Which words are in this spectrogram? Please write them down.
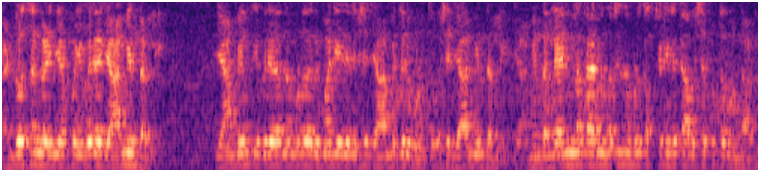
രണ്ട് ദിവസം കഴിഞ്ഞപ്പോൾ ഇവരെ ജാമ്യം തള്ളി. ജാമ്യം ഇവരെ നമ്മൾ റിമാൻഡ് ചെയ്തതിനു ശേഷം ജാമ്യത്തിന് കൊടുത്തു. പക്ഷേ ജാമ്യം തള്ളി. ജാമ്യം തള്ളിയാനുള്ള കാരണം എന്ന് പറഞ്ഞാൽ നമ്മൾ കസ്റ്റഡിയിലേക്ക് ആവശ്യപ്പെട്ടതുകൊണ്ടാണ്.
